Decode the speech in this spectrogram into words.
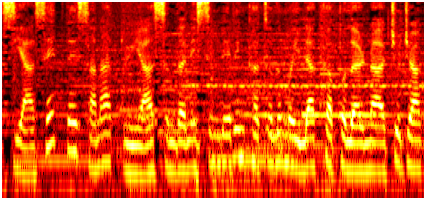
siyaset ve sanat dünyasından isimlerin katılımıyla kapılarını açacak.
